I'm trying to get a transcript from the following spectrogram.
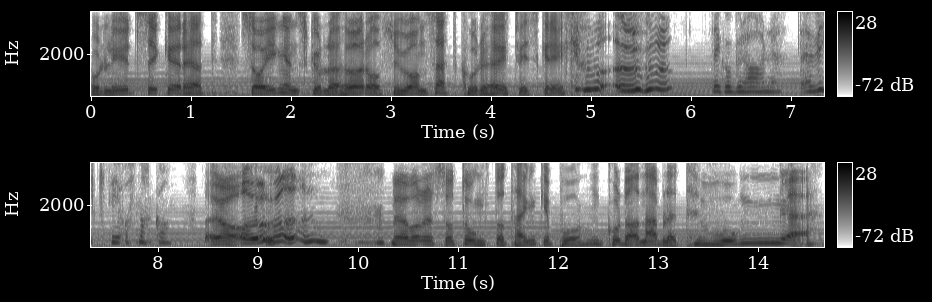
og lydsikkerhet, så ingen skulle høre oss uansett hvor høyt vi skrek. Det går bra, Arne. Det er viktig å snakke om. Ja, det bare så tungt å tenke på hvordan jeg ble tvunget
